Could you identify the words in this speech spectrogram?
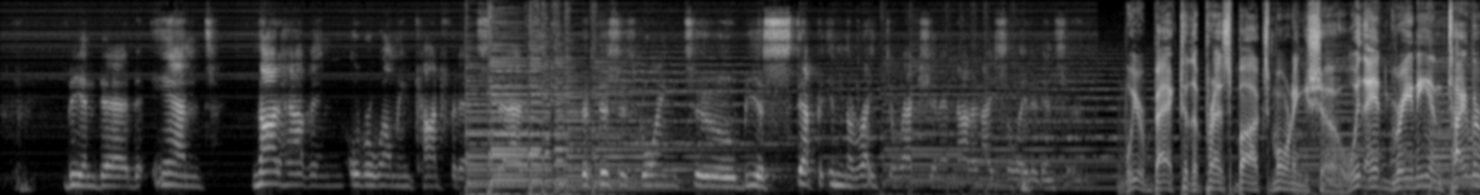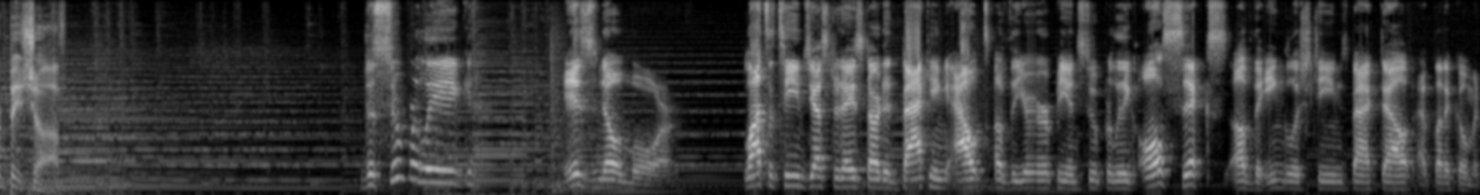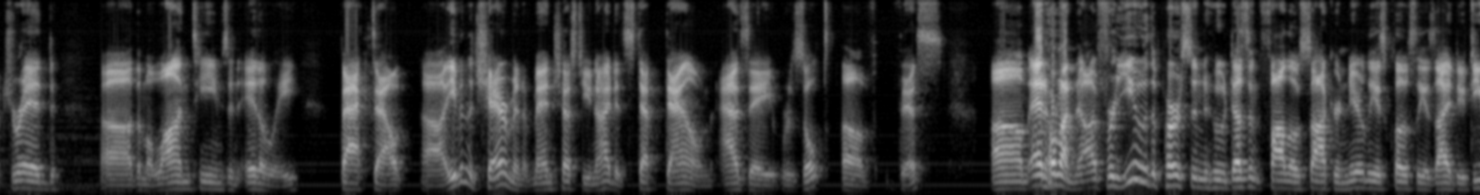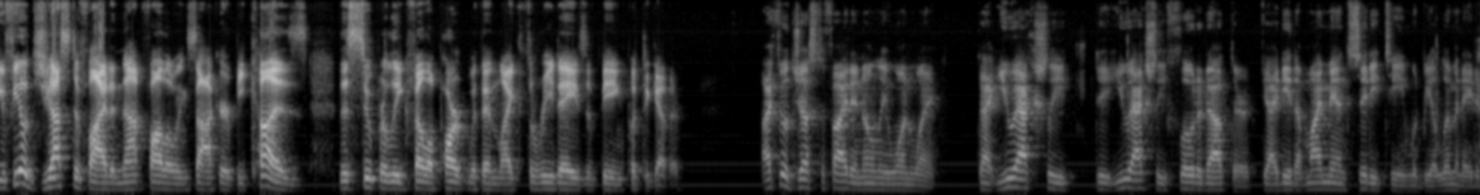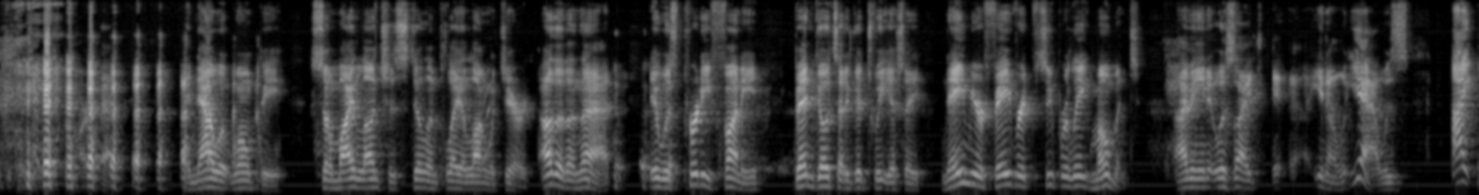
being dead, and not having overwhelming confidence that that this is going to be a step in the right direction and not an isolated incident. We're back to the Press Box Morning Show with Ed Graney and Tyler Bischoff. The Super League is no more. Lots of teams yesterday started backing out of the European Super League. All six of the English teams backed out. Atletico Madrid, uh, the Milan teams in Italy backed out. Uh, even the chairman of Manchester United stepped down as a result of this. Um, Ed, hold on. Uh, for you, the person who doesn't follow soccer nearly as closely as I do, do you feel justified in not following soccer because the Super League fell apart within like three days of being put together? I feel justified in only one way: that you actually that you actually floated out there the idea that my Man City team would be eliminated because of this from our bet. and now it won't be. So my lunch is still in play along with Jared. Other than that, it was pretty funny. Ben Goetz had a good tweet yesterday. Name your favorite Super League moment. I mean, it was like, eh, eh, you know, yeah, it was. I,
